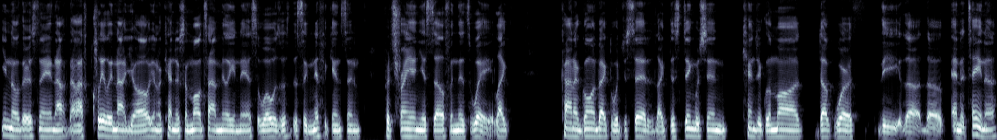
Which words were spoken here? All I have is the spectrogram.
You know, they're saying that that's clearly not y'all. You know, Kendrick's a multimillionaire. So, what was the, the significance in portraying yourself in this way? Like, kind of going back to what you said, like distinguishing Kendrick Lamar, Duckworth, the the the entertainer,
